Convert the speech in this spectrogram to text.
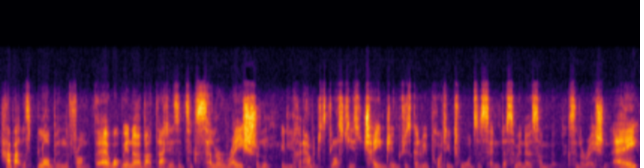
How about this blob in the front there? What we know about that is its acceleration. We look at how much its velocity is changing, which is going to be pointing towards the center, so we know some acceleration a.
